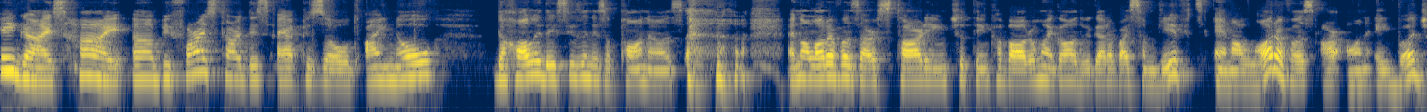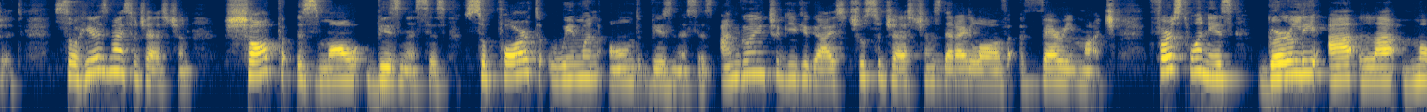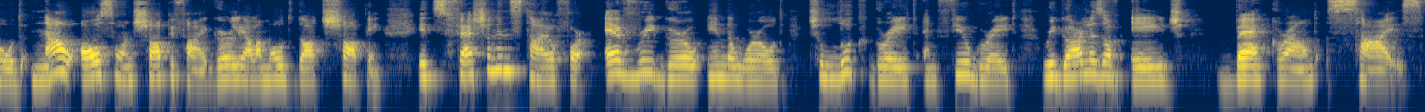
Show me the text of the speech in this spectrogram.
Hey guys, hi. Uh, before I start this episode, I know the holiday season is upon us, and a lot of us are starting to think about, oh my God, we gotta buy some gifts, and a lot of us are on a budget. So here's my suggestion shop small businesses, support women owned businesses. I'm going to give you guys two suggestions that I love very much. First one is Girly a la Mode. Now also on Shopify, girly a la mode shopping. It's fashion and style for every girl in the world to look great and feel great, regardless of age, background, size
